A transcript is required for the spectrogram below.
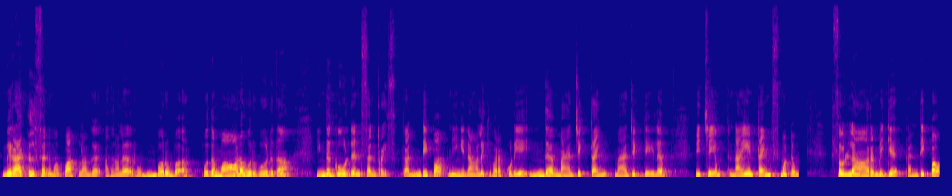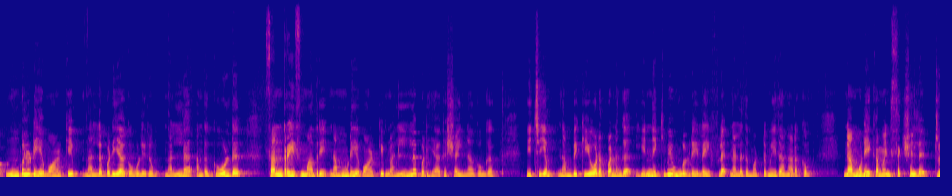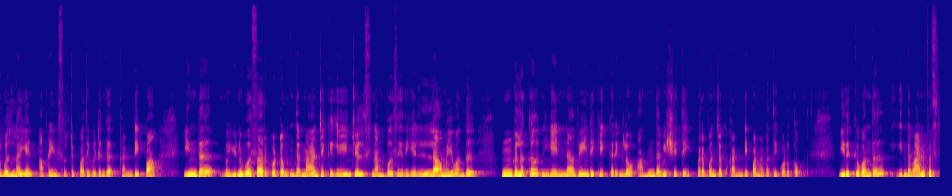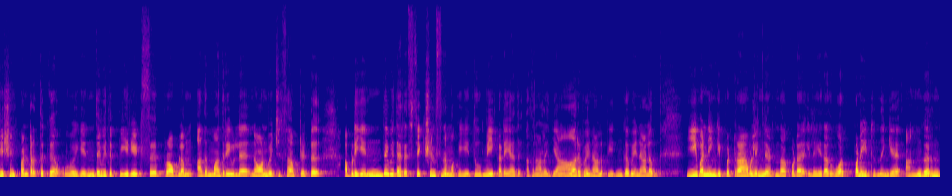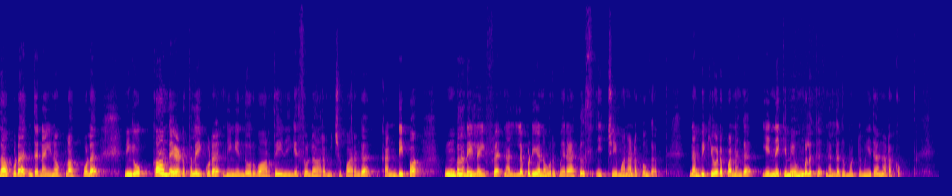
மிராக்கிள்ஸை நம்ம பார்க்கலாங்க. அதனால் ரொம்ப ரொம்ப அற்புதமான ஒரு வேர்டு தான் இந்த கோல்டன் சன்ரைஸ் கண்டிப்பாக நீங்கள் நாளைக்கு வரக்கூடிய இந்த மேஜிக் டைம் மேஜிக் டேயில் நிச்சயம் நயன் டைம்ஸ் மட்டும் சொல்ல ஆரம்பிங்க. கண்டிப்பாக உங்களுடைய வாழ்க்கையும் நல்லபடியாக ஒளிரும். நல்ல அந்த கோல்டு சன்ரைஸ் மாதிரி நம்முடைய வாழ்க்கையும் நல்லபடியாக ஷைன் ஆகுங்க. நிச்சயம் நம்பிக்கையோடு பண்ணுங்கள் என்றைக்குமே உங்களுடைய லைஃப்பில் நல்லது மட்டுமே தான் நடக்கும். நம்முடைய கமெண்ட் செக்ஷனில் ட்ரிபிள் நயன் அப்படின்னு சொல்லிட்டு பதிவிடுங்க. கண்டிப்பாக இந்த யூனிவர்ஸாக இருக்கட்டும் இந்த மேஜிக் ஏஞ்சல்ஸ் நம்பர்ஸ் இது எல்லாமே வந்து உங்களுக்கு நீங்கள் என்ன வேண்டி கேட்குறீங்களோ அந்த விஷயத்தை பிரபஞ்சம் கண்டிப்பாக நடத்தி கொடுக்கும். இதுக்கு வந்து இந்த மேனிஃபெஸ்டேஷன் பண்ணுறதுக்கு எந்தவித பீரியட்ஸு ப்ராப்ளம் அது மாதிரி இல்லை நான்வெஜ் சாப்பிட்டுட்டு அப்படி எந்தவித ரெஸ்ட்ரிக்ஷன்ஸ் நமக்கு எதுவுமே கிடையாது. அதனால் யார் வேணாலும் எங்கே வேணாலும் ஈவன் நீங்கள் இப்போ ட்ராவலிங்கில் இருந்தால் கூட இல்லை ஏதாவது ஒர்க் பண்ணிகிட்டு இருந்தீங்க அங்கே இருந்தால் கூட இந்த நைன் ஓ கிளாக் போல் நீங்கள் உட்காந்த இடத்துல கூட நீங்கள் இந்த ஒரு வார்த்தையை நீங்கள் சொல்ல ஆரம்பித்து பாருங்கள் கண்டிப்பாக உங்களுடைய லைஃப்பில் நல்லபடியான ஒரு மிராக்கிள்ஸ் நிச்சயமாக நடக்குங்க. நம்பிக்கையோடு பண்ணுங்கள் என்றைக்குமே உங்களுக்கு நல்லது மட்டுமே தான் நடக்கும்.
